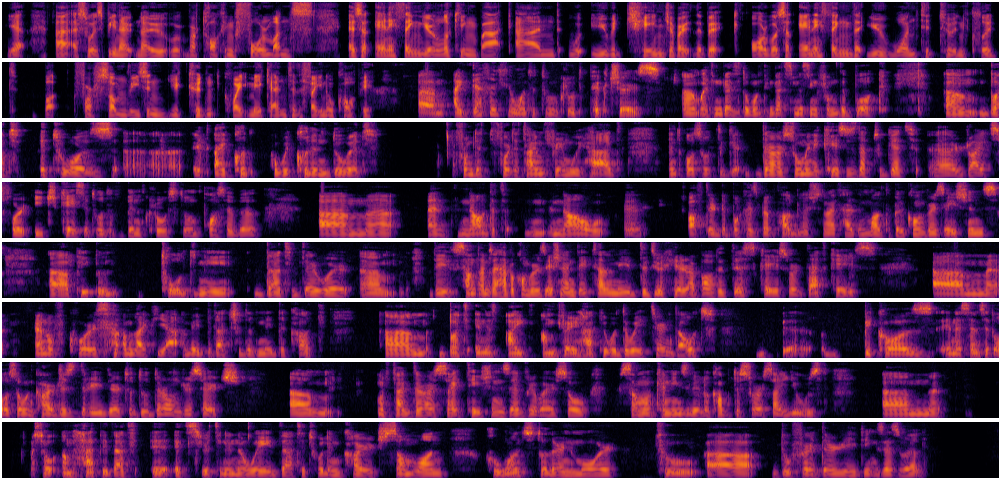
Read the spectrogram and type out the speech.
Yeah, uh, so it's been out now. We're, we're talking four months. Is there anything you're looking back and w- you would change about the book, or was there anything that you wanted to include, but for some reason you couldn't quite make it into the final copy? Um, I definitely wanted to include pictures. Um, I think that's the one thing that's missing from the book. Um, but it was uh, it. I could we couldn't do it from the for the time frame we had, and also to get there are so many cases that to get uh, rights for each case it would have been close to impossible. Um, uh, and now that now uh, after the book has been published and I've had multiple conversations, uh, people told me that there were um, they sometimes I have a conversation and they tell me, "Did you hear about this case or that case?" Um, and of course, I'm like, "Yeah, maybe that should have made the cut." Um, but in a, I, I'm very happy with the way it turned out uh, because, in a sense, it also encourages the reader to do their own research. Um, in fact, there are citations everywhere, so someone can easily look up the source I used. Um, so I'm happy that it's written in a way that it will encourage someone who wants to learn more to uh, do further readings as well.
